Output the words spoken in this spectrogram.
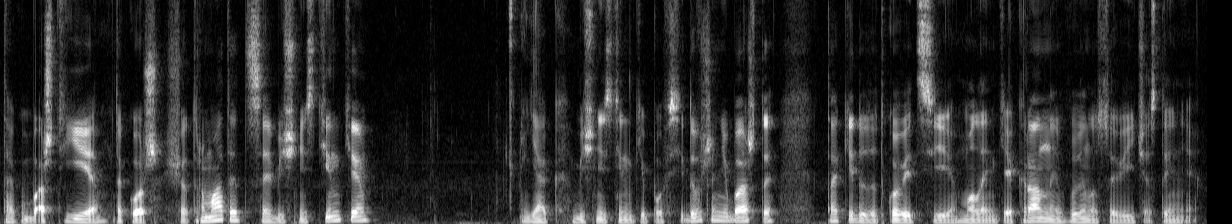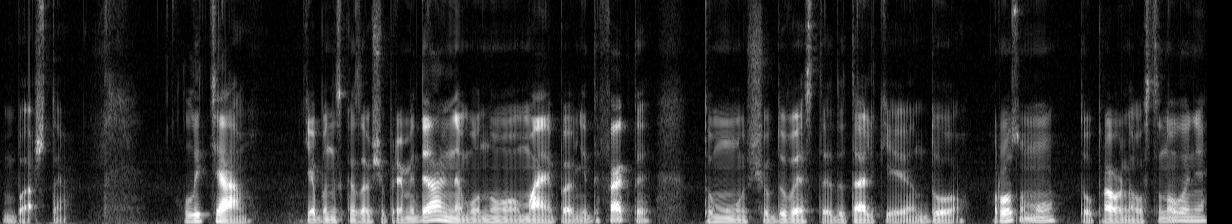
Так, в башті є також що тримати, це бічні стінки, як бічні стінки по всій довжині башти, так і додаткові ці маленькі екрани в носовій частині башти. Лиття, я би не сказав, що прям ідеальне, воно має певні дефекти, тому щоб довести детальки до розуму, до правильного встановлення,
